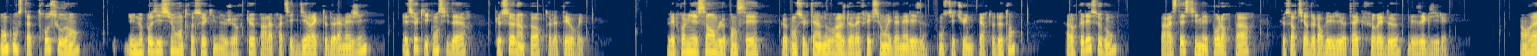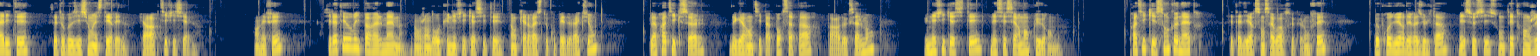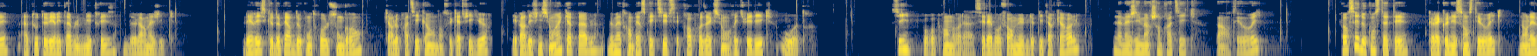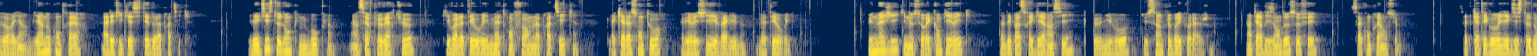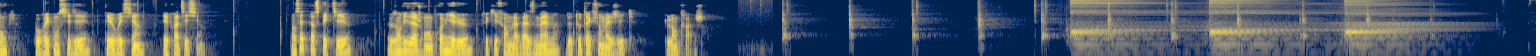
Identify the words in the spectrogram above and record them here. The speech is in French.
On constate trop souvent une opposition entre ceux qui ne jurent que par la pratique directe de la magie et ceux qui considèrent que seul importe la théorie. Les premiers semblent penser que consulter un ouvrage de réflexion et d'analyse constitue une perte de temps, alors que les seconds paraissent estimer pour leur part que sortir de leur bibliothèque ferait d'eux des exilés. En réalité, cette opposition est stérile, car artificielle. En effet, si la théorie par elle-même n'engendre aucune efficacité tant qu'elle reste coupée de l'action, la pratique seule ne garantit pas pour sa part, paradoxalement, une efficacité nécessairement plus grande. Pratiquer sans connaître, c'est-à-dire sans savoir ce que l'on fait, peut produire des résultats, mais ceux-ci sont étrangers à toute véritable maîtrise de l'art magique. Les risques de perte de contrôle sont grands, car le pratiquant, dans ce cas de figure, est par définition incapable de mettre en perspective ses propres actions ritueliques ou autres. Si, pour reprendre la célèbre formule de Peter Carroll, la magie marche en pratique, pas en théorie, force est de constater que la connaissance théorique n'enlève rien, bien au contraire, à l'efficacité de la pratique. Il existe donc une boucle, un cercle vertueux, qui voit la théorie mettre en forme la pratique, laquelle à son tour vérifie et valide la théorie. Une magie qui ne serait qu'empirique ne dépasserait guère ainsi que le niveau du simple bricolage, interdisant de ce fait sa compréhension. Cette catégorie existe donc pour réconcilier théoriciens et praticiens. Dans cette perspective, nous envisagerons en premier lieu ce qui forme la base même de toute action magique, l'ancrage.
